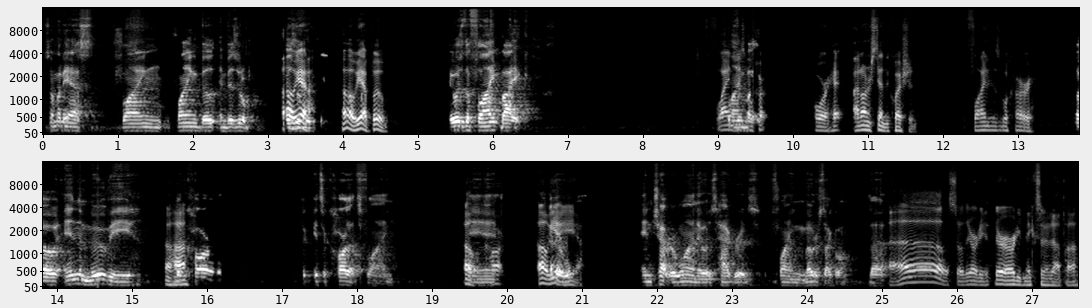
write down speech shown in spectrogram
somebody asked flying, flying vi- invisible. Oh, yeah. visible- "Oh yeah, boom." It was the flying bike. Flying, Flying bike. car, or he- I don't understand the question. Flying invisible car. So in the movie, Uh huh. the car, it's a car that's flying. Oh, and- car. Oh yeah, yeah, yeah. In chapter one, it was Hagrid's flying motorcycle. That, Oh, so they're already they're already mixing it up, huh?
